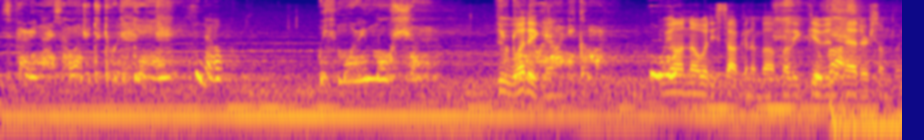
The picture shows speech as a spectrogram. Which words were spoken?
It's very nice. I want you to do it again. No. With more emotion. do what again? honey, come on. We all know what he's talking about. Probably give his head or something.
